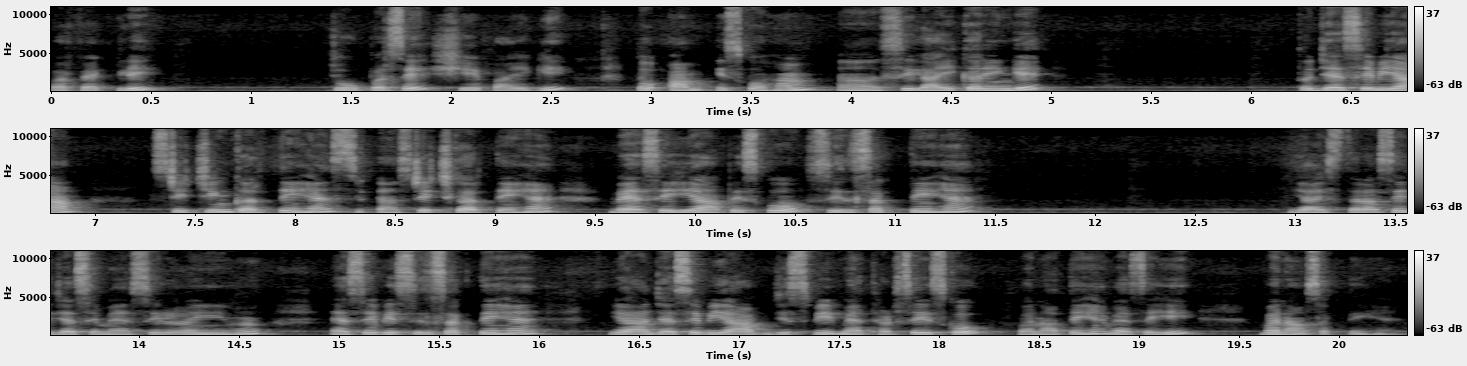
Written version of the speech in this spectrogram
परफेक्टली जो ऊपर से शेप आएगी। तो अब इसको हम सिलाई करेंगे। तो जैसे भी आप स्टिचिंग करते हैं स्टिच करते हैं, वैसे ही आप इसको सिल सकते हैं। या इस तरह से जैसे मैं सिल रही हूँ, ऐसे भी सिल सकते हैं। या जैसे भी आप जिस भी मेथड से इसको बनाते हैं, वैसे ही बना सकते हैं।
